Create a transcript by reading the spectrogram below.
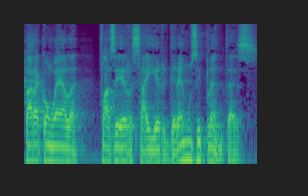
Para com ela fazer sair grãos e plantas.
